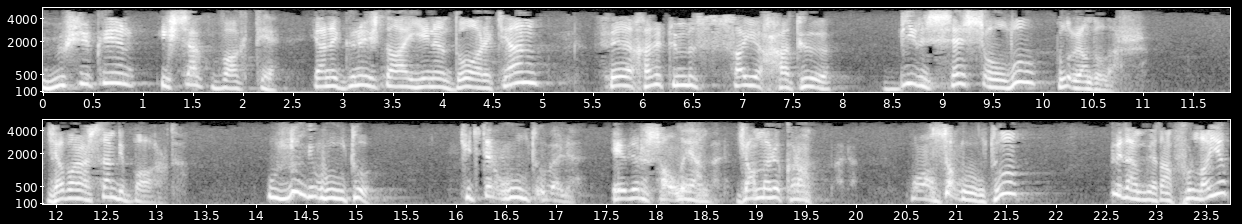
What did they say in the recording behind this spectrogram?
Müşrikin işrak vakti yani güneş daha yeni doğarken fe haletümüz sayhatü bir ses oldu bunu uyandılar. Ceban Arslan bir bağırdı. Uzun bir uğultu. Titren uğultu böyle. Evleri sallayan böyle. Camları kıran böyle. Muazzam uğultu. Birden bu yatan fırlayıp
